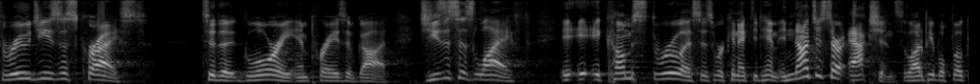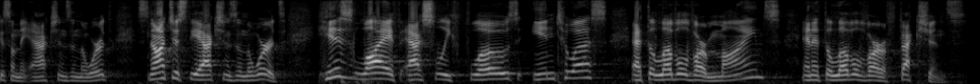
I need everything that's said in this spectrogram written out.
through Jesus Christ to the glory and praise of God. Jesus' life, it, it, comes through us as we're connected to Him. And not just our actions. A lot of people focus on the actions and the words. It's not just the actions and the words. His life actually flows into us at the level of our minds and at the level of our affections.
